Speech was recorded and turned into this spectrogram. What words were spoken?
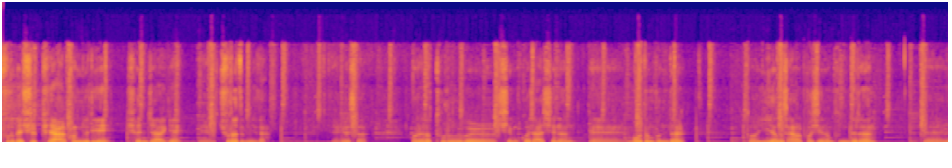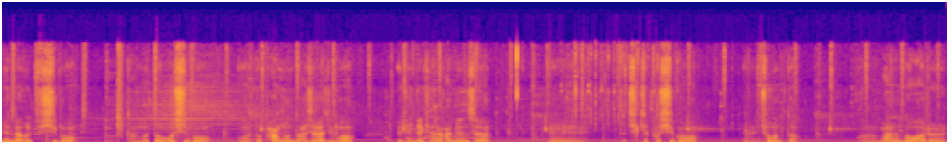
두릅에 실패할 확률이 현저하게 예, 줄어듭니다. 예, 그래서 올해도 두릅을 심고자 하시는 예, 모든 분들 또 이 영상을 보시는 분들은 예, 연락을 주시고 또 한번 또 오시고 어, 또 방문도 하셔가지고 현장 견학하면서 예, 또 직접 보시고 예, 좋은 또 어, 많은 노하를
